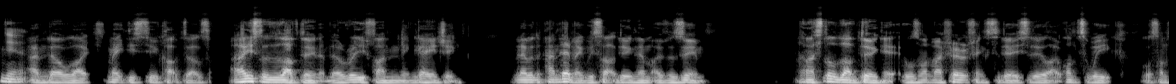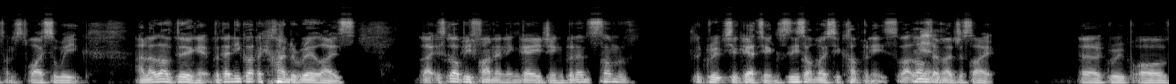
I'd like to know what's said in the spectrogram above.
yeah, and they'll like make these two cocktails. I used to love doing them; they were really fun and engaging. And then with the pandemic, we started doing them over Zoom, and I still love doing it. It was one of my favorite things to do. I used to do like once a week or sometimes twice a week, and I love doing it. But then you got to kind of realize, like, it's got to be fun and engaging. But then some of the groups you're getting, because these are mostly companies. Like last Yeah. time, I just like a group of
